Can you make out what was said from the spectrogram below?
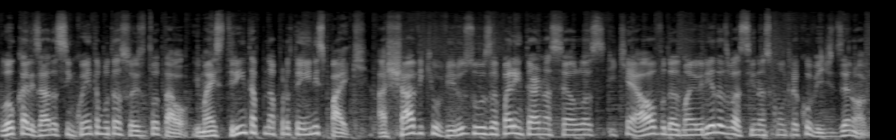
localizadas 50 mutações no total, e mais 30 na proteína spike, a chave que o vírus usa para entrar nas células e que é alvo da maioria das vacinas contra a Covid-19.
